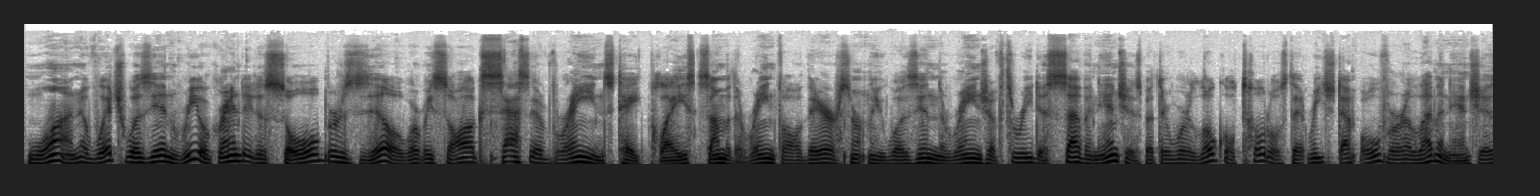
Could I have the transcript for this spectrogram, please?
One of which was in Rio Grande do Sul, Brazil, where we saw excessive rains take place. Some of the rainfall there certainly was in the range of three to seven inches, but there were local totals that reached up over 11 inches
